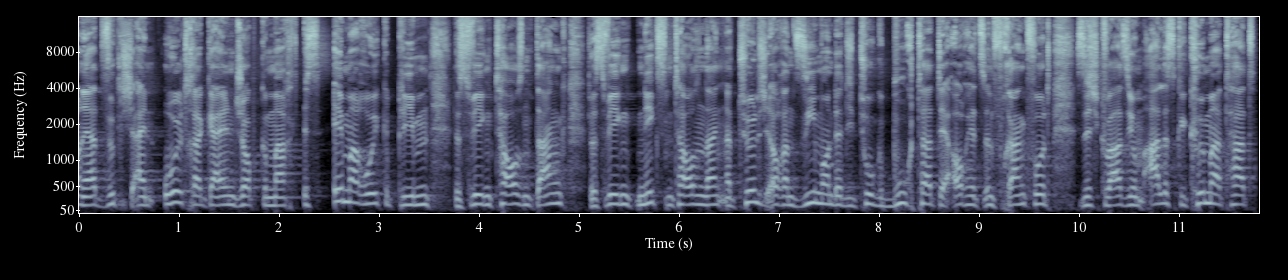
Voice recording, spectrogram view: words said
Und er hat wirklich einen ultra geilen Job gemacht, ist immer ruhig geblieben. Deswegen tausend Dank. Deswegen nächsten tausend Dank natürlich auch an Simon, der die Tour gebucht hat, der auch jetzt in Frankfurt sich quasi um alles gekümmert hat,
